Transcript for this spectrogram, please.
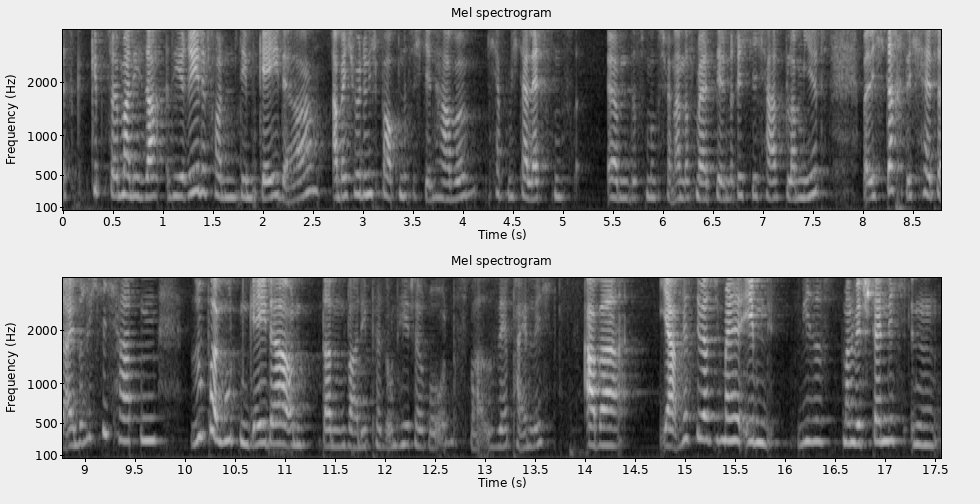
es gibt zwar immer die, die Rede von dem Gay da, aber ich würde nicht behaupten, dass ich den habe. Ich habe mich da letztens, ähm, das muss ich schon anders mal erzählen, richtig hart blamiert, weil ich dachte, ich hätte einen richtig harten, super guten Gay da und dann war die Person hetero und das war sehr peinlich. Aber ja, wisst ihr, was ich meine? Eben dieses, man wird ständig in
